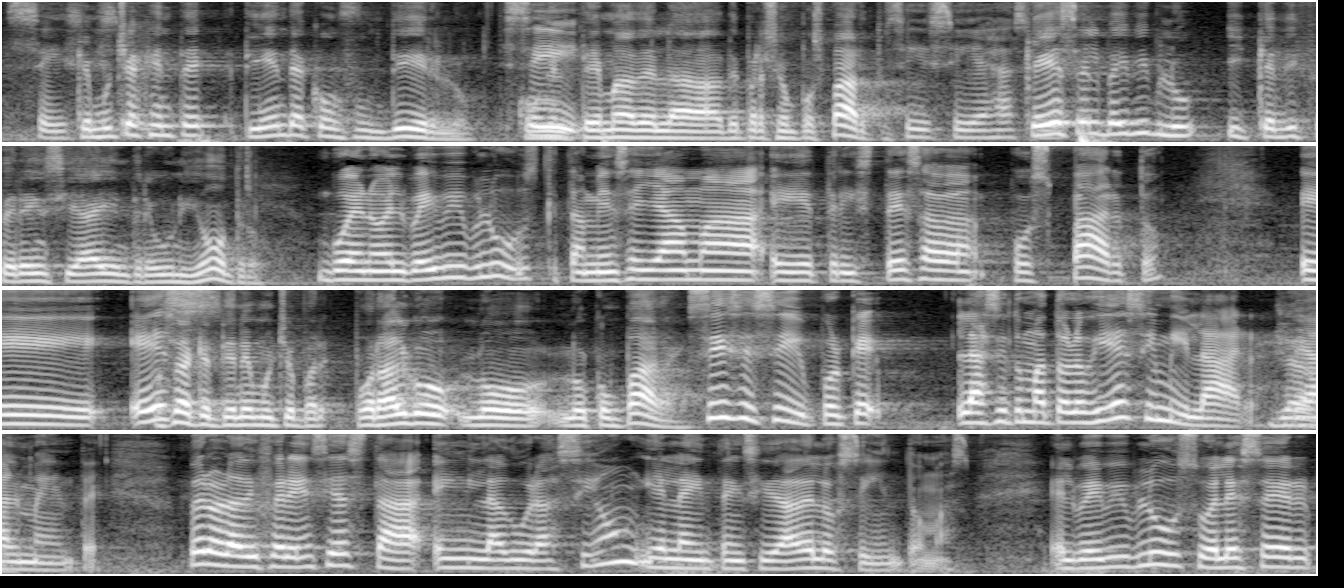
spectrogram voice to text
Sí, que mucha gente tiende a confundirlo con el tema de la depresión postparto. Sí, sí, es así. ¿Qué es el baby blue y qué diferencia hay entre uno y otro? Bueno, el baby blues, que también se llama eh, tristeza postparto, eh, o sea que tiene mucho... Por algo lo, lo, comparan. Sí, sí, sí, porque la sintomatología es similar realmente, pero la diferencia está en la duración y en la intensidad de los síntomas. El baby blues suele ser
